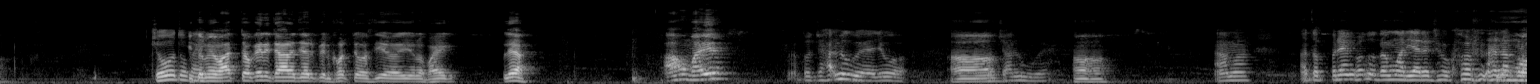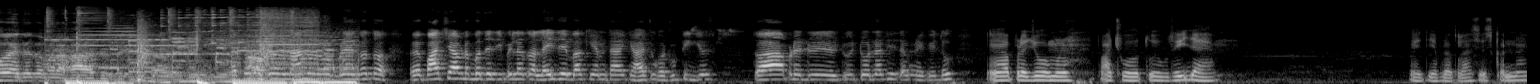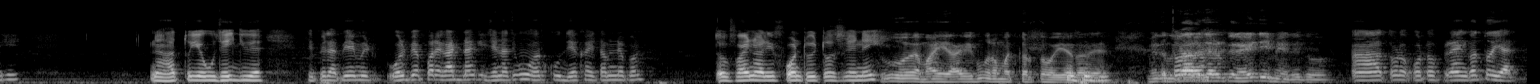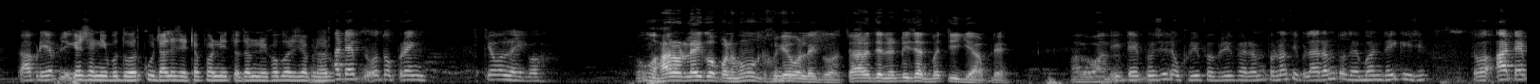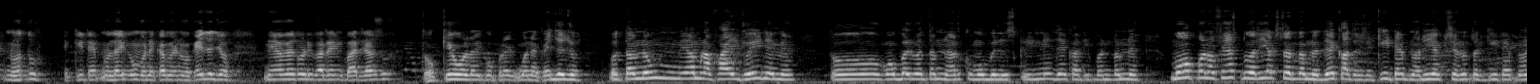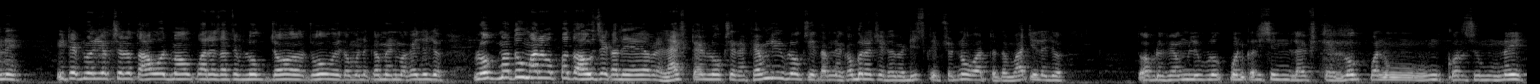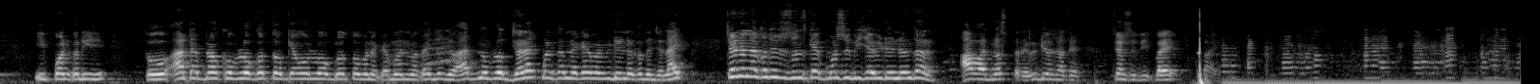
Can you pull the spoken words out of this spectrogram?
જો તો ઈ ભાઈ તો મેં વાત તો કરી ચાર હજાર રૂપિયા ખર્ચો ભાઈ. લે આ હું માહિર? તો ચાલુ હે જો હા. ચાલુ હે હા હા. આમાં આ તો પ્રેન્ક હતો તમારી યારે છોકરો નાના હોય તો તમારા હાથ નાનો પ્રેન્ક હતો. હવે પાછી આપણે બધાથી પેલા તો લઈ દે બાકી એમ થાય કે હાચું કા તૂટી ગયો તો આ આપણે ટ્વીટો નથી તમને કીધું. આપણે જો હમણાં પાછું હતું એવું થઈ જાય. અહીંથી આપણે ક્લાસીસ કરી નાખી. ને હતું એવું થઈ ગયું એ પેલા બે મિનિટ વોલપેપરે કાઢી નાખી જેનાથી હું હરખું દેખાય તમને પણ. તો ફાઇનલી ફોન તૂટ્યો છે નહીં. તું હવે મારી આવી હું રમત કરતો હોય યાર હવે? મેં તો ચાર હજાર રૂપિયા રેડી મેં કીધું. આ થોડો ખોટો પ્રેન્ક હતો યાર. તો આપણી એપ્લિકેશન એ બધું હરખું ચાલે છે ટફરની તો તમને ખબર છે આપણે હરખા ટાઈપનો હતો પ્રેન્ક કેવો લાગ્યો? હું હારો લાગ્યો પણ હું કેવો લાગ્યો? ચાર હજાર અઢી હજાર બચી ગયા આપણે. હાલો વાંધો એ ટાઈપનું છે ને ફ્રી ફાયર ફ્રી ફાયર રમતો નથી પેલા રમતો તો બંધ થઈ ગઈ છે. તો આ ટાઈપનું હતું. એ કી ટાઈપનું લાગ્યું મને કમેન્ટમાં કહી દેજો. ને હવે થોડી વાર બહાર જાશું. તો કેવો લાગ્યો પ્રેન્ક મને કહી દેજો. તો તમને હું હમણાં ફાઇલ જોઈને મેં, તો મોબાઈલમાં તમને હરખું મોબાઈલની સ્ક્રીન નહીં દેખાતી, પણ તમને મો પણ ફેસનો રિએક્શન તમને દેખાતો છે કી ટાઈપનો રિએક્શન હતો કી ટાઈપનો નહીં. એ ટાઈપનો રિએક્શન હતો, આવો જ મારા પપ્પા સાથે બ્લોગ જોવો હોય તો મને કમેન્ટમાં કહી દેજો. બ્લોગમાં તો મારા પપ્પા તો આવશે કદાચ આપણે લાઈફસ્ટાઈલ બ્લોગ છે ને ફેમિલી બ્લોગ છે, તમને ખબર છે, તમે ડિસ્ક્રિપ્શન નો વાત તો તમે વાંચી લેજો. તો આપણે ફેમિલી બ્લોગ પણ કરીશું લાઈફસ્ટાઈલ બ્લોગ પણ હું કરશું હું નહીં. એ પણ કરી તો આ ટાઈપનો આખો બ્લોગ હતો, કેવો બ્લોગ હતો, મને કમેન્ટમાં કહી દેજો. આજનો બ્લોગ જરાક પણ તમને કઈ વિડીયોને કરી દેજો લાઈક ચેનલને કરી દેજો સબસ્ક્રાઈબ મળશું બીજા વિડીયોની અંદર. આવા જ મસ્ત વીડિયો સાથે. ત્યાં સુધી બાય બાય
